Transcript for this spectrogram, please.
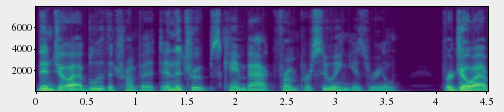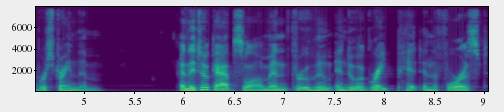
Then Joab blew the trumpet, and the troops came back from pursuing Israel, for Joab restrained them. And they took Absalom, and threw him into a great pit in the forest,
